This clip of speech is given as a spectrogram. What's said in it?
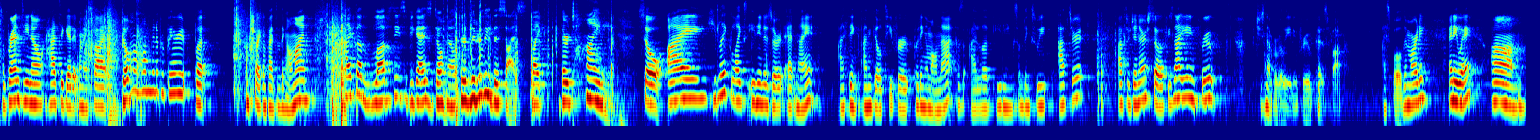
So Branzino, had to get it when I saw it. Don't know how I'm gonna prepare it, but I'm sure I can find something online. Taika loves these. If you guys don't know, they're literally this size. Like they're tiny. So I, he like likes eating dessert at night. I think I'm guilty for putting him on that because I love eating something sweet after it, after dinner. So if he's not eating fruit, which he's never really eating fruit because fuck, I spoiled him already. Anyway, um,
